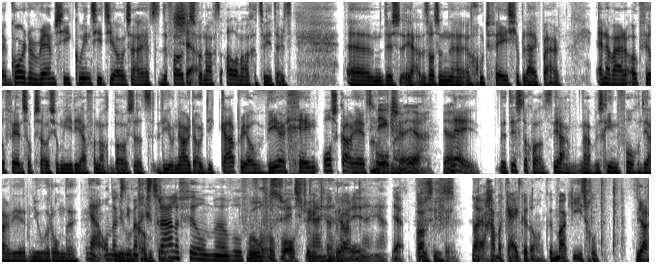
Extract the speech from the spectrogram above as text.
Uh, Gordon Ramsay, Quincy Jones... Nou, hij heeft de foto's Zo. vannacht allemaal getwitterd. Um, dus ja, het was een, uh, een goed feestje blijkbaar. En er waren ook veel fans op social media vannacht boos... dat Leonardo DiCaprio weer geen Oscar heeft gewonnen. Niks, hè? Ja. ja. Nee, dat is toch wat. Ja, nou, misschien volgend jaar weer een nieuwe ronde. Ja, ondanks die magistrale film uh, Wolf, Wolf of Wall Street. Ja, ja, Ja, ja, ja. ja, prachtige Precies. film. Nou ja, ga maar kijken dan. Maak je iets goed. Ja,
